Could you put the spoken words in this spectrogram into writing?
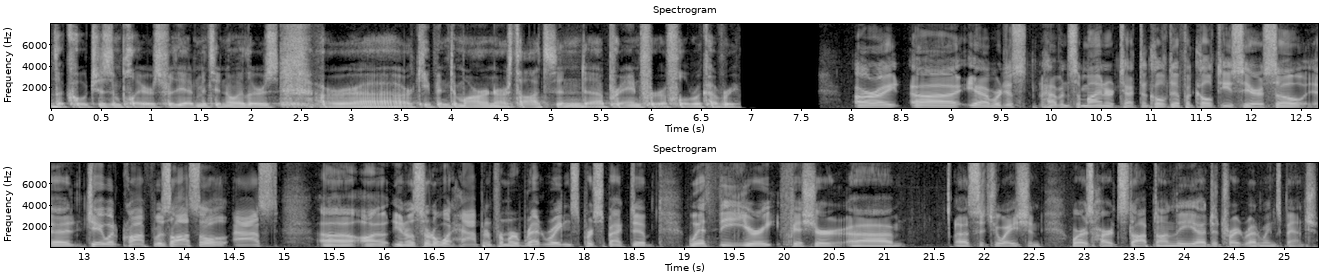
the coaches and players for the Edmonton Oilers are, uh, are keeping Damar in our thoughts and praying for a full recovery. All right. Uh, yeah, we're just having some minor technical difficulties here. So, uh, Jay Woodcroft was also asked, uh, uh you know, sort of what happened from a Red Wings perspective with the Jiri Fischer um, uh, situation, where his heart stopped on the uh, Detroit Red Wings bench.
